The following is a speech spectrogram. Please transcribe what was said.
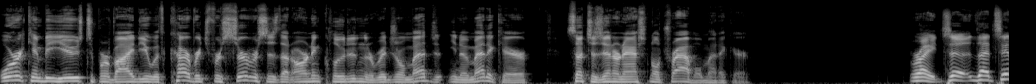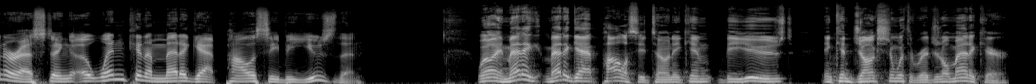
Or it can be used to provide you with coverage for services that aren't included in the original med, you know, Medicare, such as international travel Medicare. Right. So that's interesting. Uh, when can a Medigap policy be used then? Well, a Medi- Medigap policy, Tony, can be used in conjunction with original Medicare.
